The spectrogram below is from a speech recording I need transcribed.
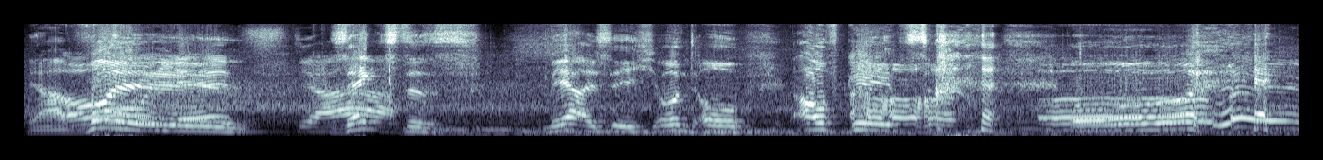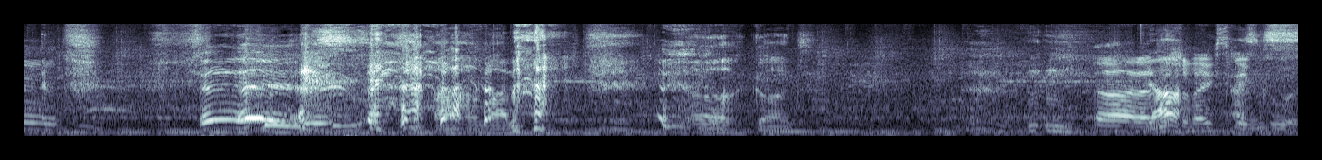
Oh, Jawoll! jetzt, ja. Sechstes! Mehr als ich und oh, auf geht's! Oh. Ach Mann. Oh Gott. Ah, das Ja, ist schon extrem cool.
